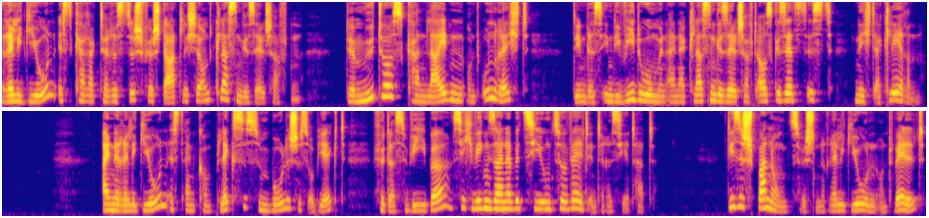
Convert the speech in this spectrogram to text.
Religion ist charakteristisch für staatliche und Klassengesellschaften. Der Mythos kann Leiden und Unrecht, dem das Individuum in einer Klassengesellschaft ausgesetzt ist, nicht erklären. Eine Religion ist ein komplexes symbolisches Objekt, für das Weber sich wegen seiner Beziehung zur Welt interessiert hat. Diese Spannung zwischen Religion und Welt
